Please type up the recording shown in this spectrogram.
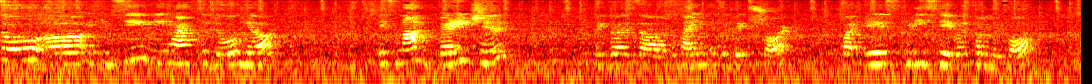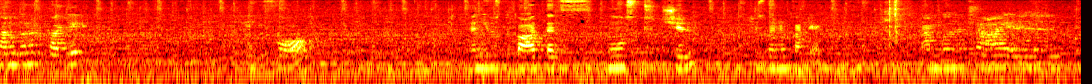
So, uh, if you see, we have the dough here. It's not very chill because uh, the time is a bit short, but it is pretty stable from before. So I'm going to cut it into four and use the part that's most chill. She's going to cut it. I'm going to try and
